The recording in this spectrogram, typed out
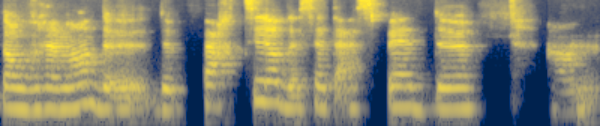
Donc, vraiment, de, partir de cet aspect de euh,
